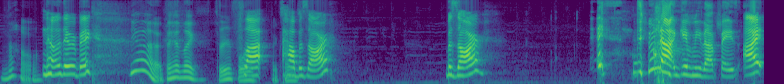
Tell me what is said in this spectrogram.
No. No, they were big. Yeah, they had like three or four. Flat. How bizarre? bizarre. Do not give me that face. I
